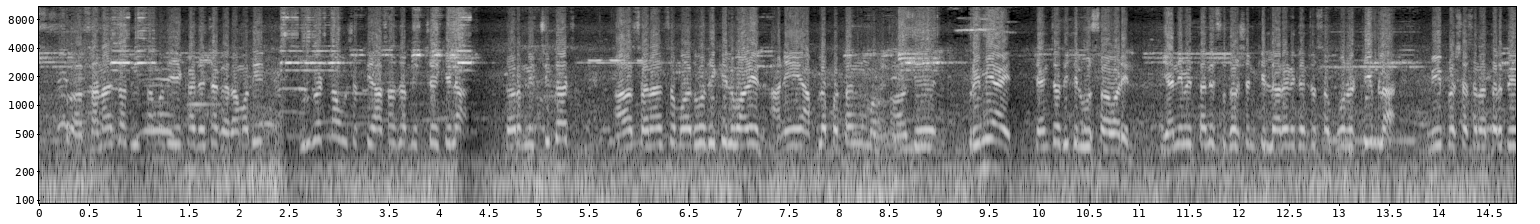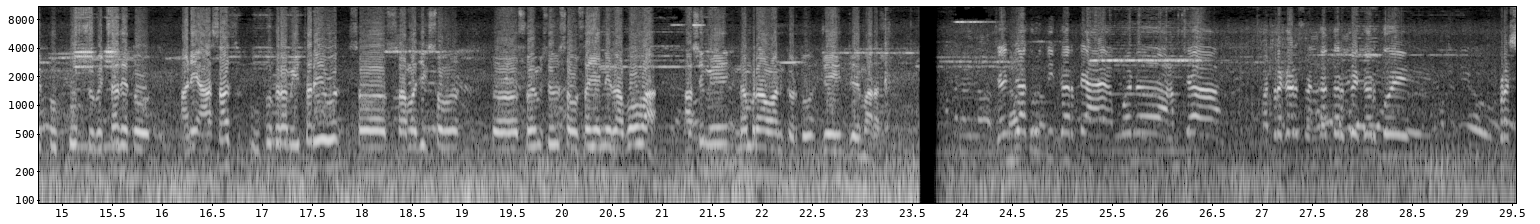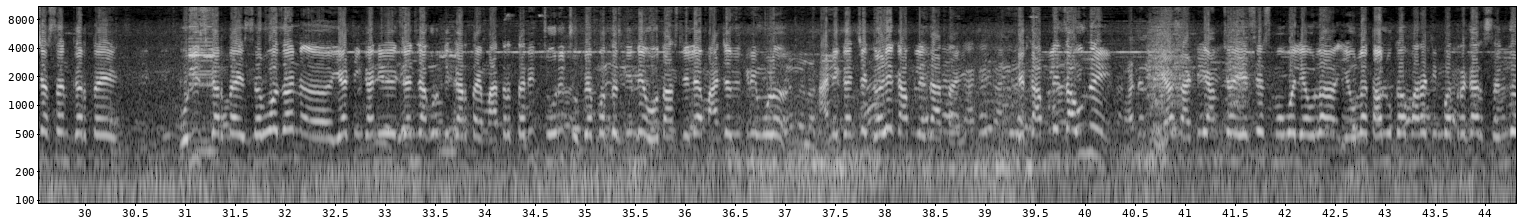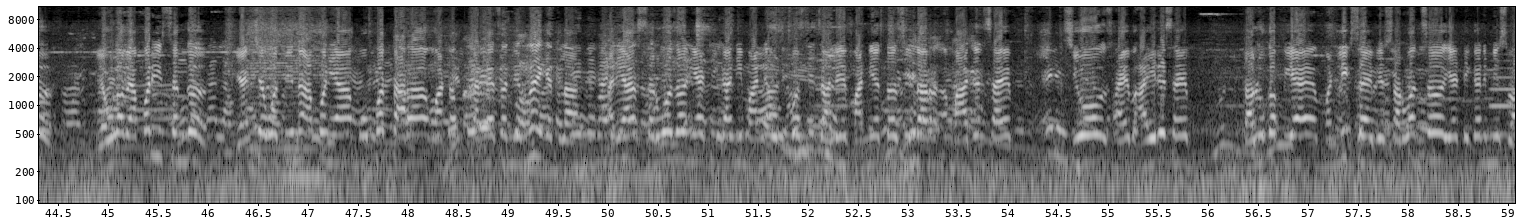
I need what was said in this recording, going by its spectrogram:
सणाच्या दिवसामध्ये एखाद्याच्या घरामध्ये दुर्घटना होऊ शकते असा जर निश्चय केला तर निश्चितच सणांचं महत्त्व देखील वाढेल आणि आपलं पतंग जे प्रेमी आहेत त्यांचा देखील उत्साह वाढेल. या निमित्ताने सुदर्शन किल्लार आणि त्यांच्या संपूर्ण टीमला मी प्रशासनातर्फे खूप खूप शुभेच्छा देतो. आणि असाच उपक्रम इतरही स- सामाजिक सं- स्वयंसेवी संस्था यांनी राबवावा असे मी नम्र आवाहन करतो. जय हिंद जय महाराष्ट्र. जनजागृती करते आपण आमच्या पत्रकार संघातर्फे करतोय. प्रशासन करतंय. पोलीस करताय सर्वजण या ठिकाणी जनजागृती करताय. मात्र तरी चोरी छुप्या पद्धतीने होत असलेल्या माझ्या विक्रीमुळं अनेकांचे गळे कापले जात आहे ते कापले जाऊ नये. यासाठी आमच्या S S mobile Yeola Yeola taluka Marathi पत्रकार संघ येवला व्यापारी संघ यांच्या वतीनं आपण या मोफत तारा वाटप करण्याचा निर्णय घेतला. आणि आज सर्वजण या ठिकाणी मान्य उपस्थित झाले. मान्य तहसीलदार महाजन साहेब सीओ साहेब आहिरे साहेब तालुका पी आय मंडलिक साहेब या सर्वांचं या ठिकाणी मी स्वागत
